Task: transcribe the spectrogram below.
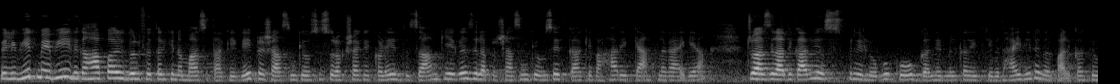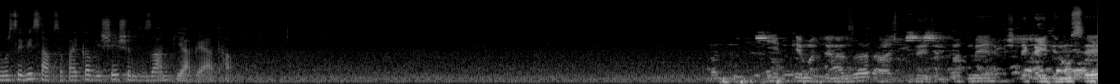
पीलीभीत में भी ईदगाह पर ईद उल फितर की नमाज़ अदा की गई। प्रशासन की ओर से सुरक्षा के कड़े इंतज़ाम किए गए। जिला प्रशासन की ओर से ईदगाह के बाहर एक कैंप लगाया गया, जो आज जिलाधिकारी एसएसपी ने लोगों को गले मिलकर ईद की बधाई दी। नगर पालिका की ओर से भी साफ़ सफ़ाई का विशेष इंतज़ाम किया गया था। ईद के मद्देनज़र आज पूरे जनपद में पिछले कई दिनों से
